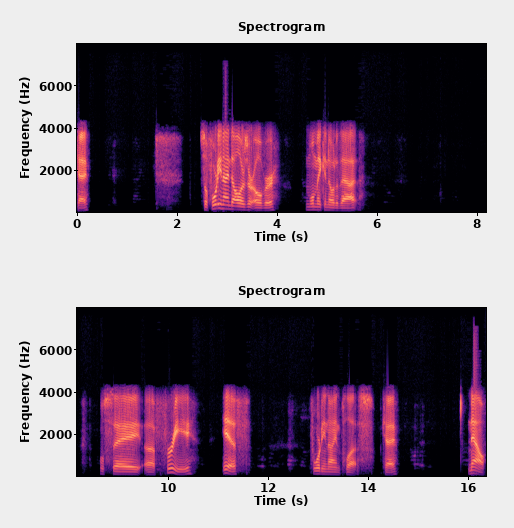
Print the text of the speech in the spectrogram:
okay? So $49 or over, we'll make a note of that. We'll say uh, free if 49 plus, okay? Now,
